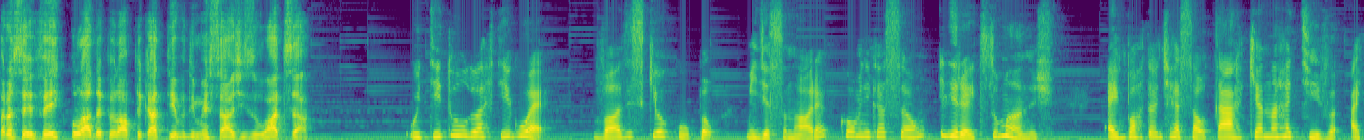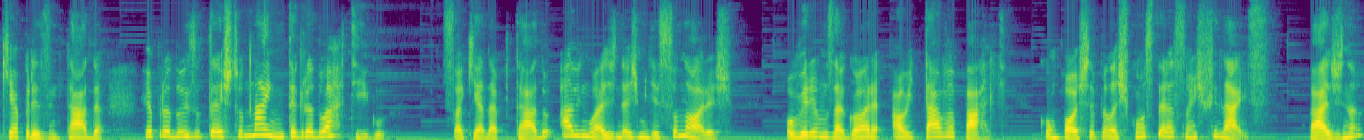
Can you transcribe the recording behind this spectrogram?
para ser veiculada pelo aplicativo de mensagens WhatsApp. O título do artigo é Vozes que ocupam mídia sonora, comunicação e direitos humanos. É importante ressaltar que a narrativa aqui apresentada reproduz o texto na íntegra do artigo, só que adaptado à linguagem das mídias sonoras. Ouviremos agora a oitava parte, composta pelas considerações finais. Página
